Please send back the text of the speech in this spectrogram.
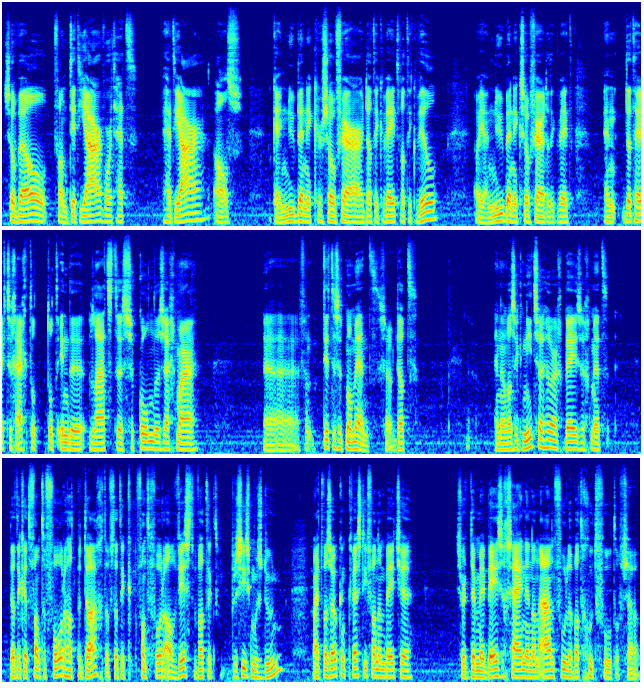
Zowel van dit jaar wordt het het jaar als. Oké, okay, nu ben ik er zover dat ik weet wat ik wil. Oh ja, nu ben ik zover dat ik weet. En dat heeft zich eigenlijk tot, tot in de laatste seconde, zeg maar. van dit is het moment. Zo dat. En dan was ik niet zo heel erg bezig met dat ik het van tevoren had bedacht of dat ik van tevoren al wist wat ik precies moest doen. Maar het was ook een kwestie van een beetje soort ermee bezig zijn en dan aanvoelen wat goed voelt of zo.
